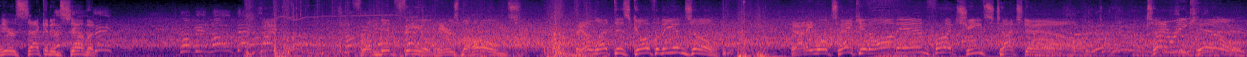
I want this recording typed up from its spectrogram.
Here's second and seven. From midfield, here's Mahomes. They'll let this go for the end zone. And he will take it on in for a Chiefs touchdown. Tyreek Hill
